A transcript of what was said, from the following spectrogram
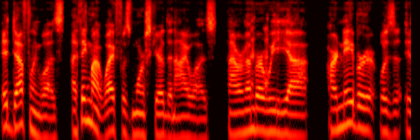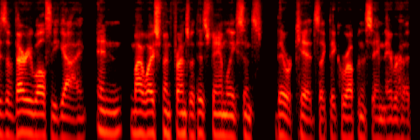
It definitely was. I think my wife was more scared than I was. I remember we uh our neighbor was is a very wealthy guy and my wife's been friends with his family since they were kids, like they grew up in the same neighborhood.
